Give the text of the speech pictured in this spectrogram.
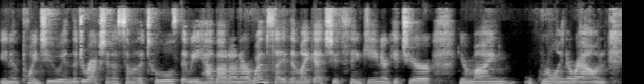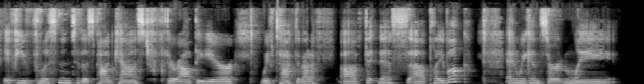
you know, point you in the direction of some of the tools that we have out on our website that might get you thinking or get your your mind rolling around. If you've listened to this podcast throughout the year, we've talked about a, a fitness uh, playbook, and we can certainly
